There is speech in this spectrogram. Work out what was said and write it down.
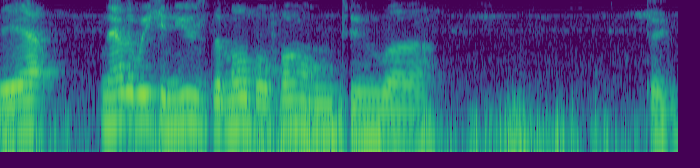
Yeah, now that we can use the mobile phone to uh, to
